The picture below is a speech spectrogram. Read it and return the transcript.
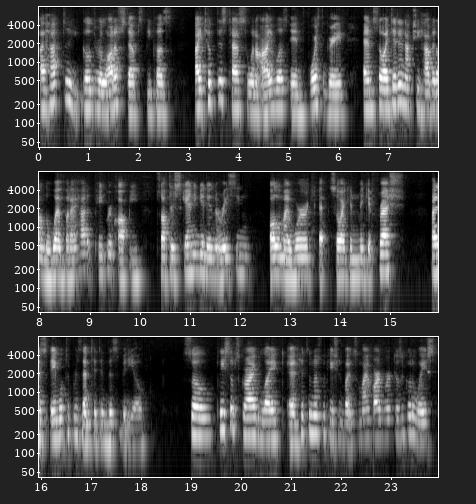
I had to go through a lot of steps because I took this test when I was in fourth grade, and so I didn't actually have it on the web, but I had a paper copy. So after scanning it in, erasing all of my work eh, so I can make it fresh, I was able to present it in this video. So please subscribe, like, and hit the notification button so my hard work doesn't go to waste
